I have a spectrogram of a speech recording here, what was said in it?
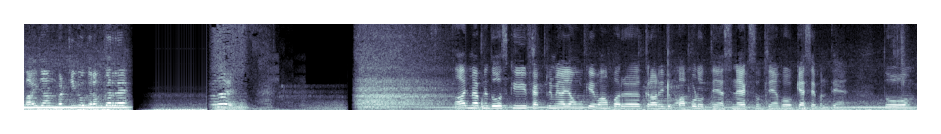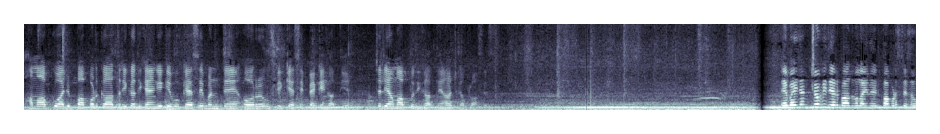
भाईजान, भट्टी को गर्म कर रहे हैं। आज मैं अपने दोस्त की फैक्ट्री में आया हूँ कि वहाँ पर करारे जो पापड़ होते हैं स्नैक्स होते हैं, वो कैसे बनते हैं। तो हम आपको आज पापड़ का तरीका दिखाएँगे कि वो कैसे बनते हैं और उसकी कैसे पैकिंग आती है। चलिए हम आपको दिखाते हैं आज का प्रोसेस ए भाईजान, चौकी देर बाद वाला पापड़ से सो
